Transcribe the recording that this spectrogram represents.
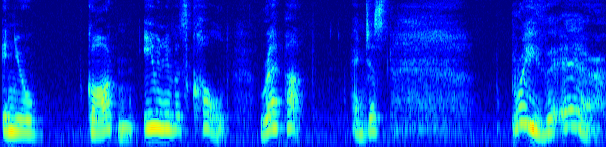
in your garden, even if it's cold, wrap up and just breathe the air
